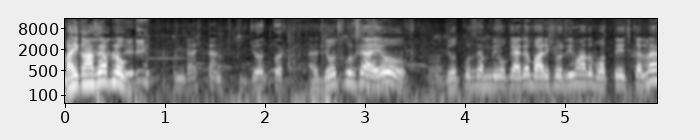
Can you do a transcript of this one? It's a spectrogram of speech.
भाई कहाँ से आप लोग? राजस्थान जोधपुर। अरे जोधपुर से आए हो? जोधपुर से हम भी वो कहते हैं बारिश हो रही है वहाँ तो बहुत तेज कल ना।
